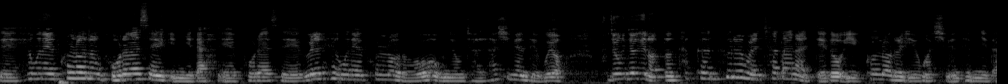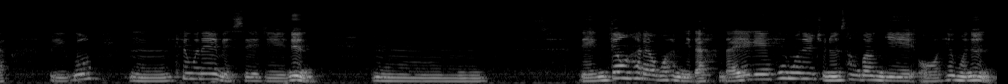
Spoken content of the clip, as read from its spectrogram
네, 행운의 컬러는 보라색입니다. 예, 보라색을 행운의 컬러로 응용 잘 하시면 되고요. 부정적인 어떤 탁한 흐름을 차단할 때도 이 컬러를 이용하시면 됩니다. 그리고 음, 행운의 메시지는 음, 냉정하라고 합니다. 나에게 행운을 주는 상반기 어, 행운은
